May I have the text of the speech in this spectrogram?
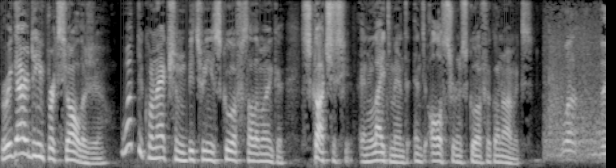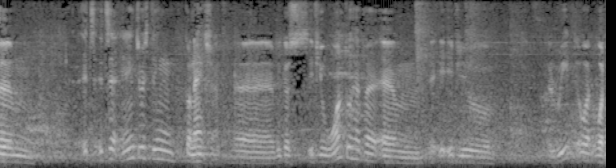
Regarding praxeology, what the connection between School of Salamanca, Scottish Enlightenment, and Austrian School of Economics? Well, the, um, it's it's an interesting connection uh, because if you want to have a um, if you read what what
